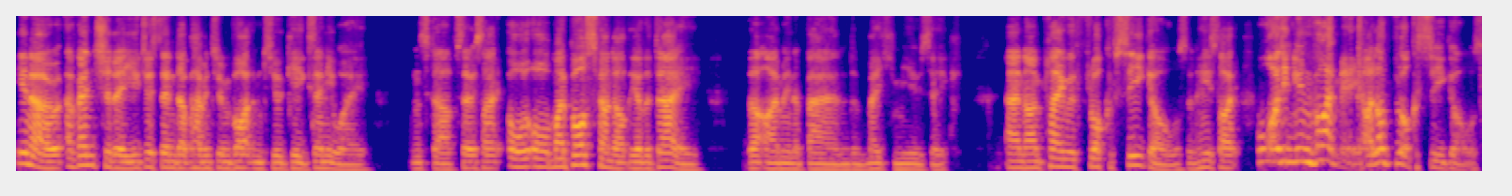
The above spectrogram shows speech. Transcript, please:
you know, eventually you just end up having to invite them to your gigs anyway and stuff. So it's like, or, or my boss found out the other day that I'm in a band and making music and I'm playing with Flock of Seagulls. And he's like, well, why didn't you invite me? I love Flock of Seagulls.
